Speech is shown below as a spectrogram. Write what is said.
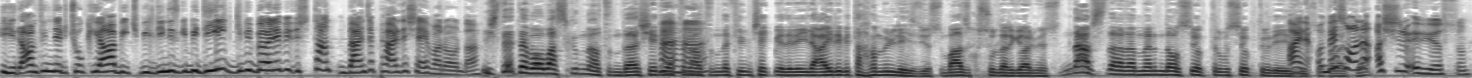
İran filmleri çok iyi abi hiç bildiğiniz gibi değil gibi böyle bir üstten bence perde şey var orada. İşte tabi o baskının altında, şeriatın Hı hı. altında film çekmeleriyle ayrı bir tahammülle izliyorsun. Bazı kusurları görmüyorsun. Ne yapsınlar adamların da osu yoktur, busu yoktur diye Aynen izliyorsun. ve falan sonra filan. aşırı övüyorsun.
